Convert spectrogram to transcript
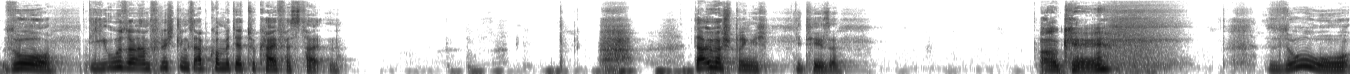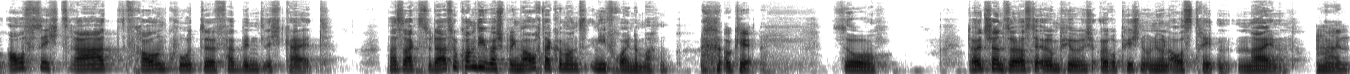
So, die EU soll am Flüchtlingsabkommen mit der Türkei festhalten. Da überspringe ich die These. Okay. So, Aufsichtsrat, Frauenquote, Verbindlichkeit. Was sagst du dazu? Komm, die überspringen wir auch, da können wir uns nie Freunde machen. Okay. So. Deutschland soll aus der Europä- Europäischen Union austreten. Nein. Nein.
